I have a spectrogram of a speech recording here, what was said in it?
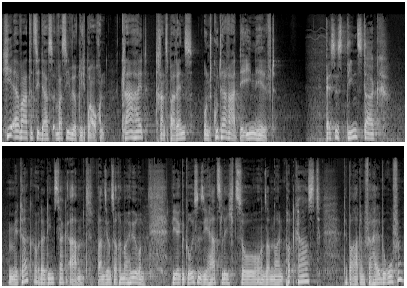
Hier erwartet Sie das, was Sie wirklich brauchen. Klarheit, Transparenz und guter Rat, der Ihnen hilft. Es ist Dienstagmittag oder Dienstagabend, wann Sie uns auch immer hören. Wir begrüßen Sie herzlich zu unserem neuen Podcast der Beratung für Heilberufe.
